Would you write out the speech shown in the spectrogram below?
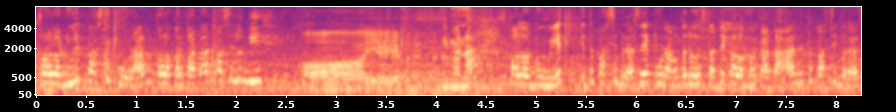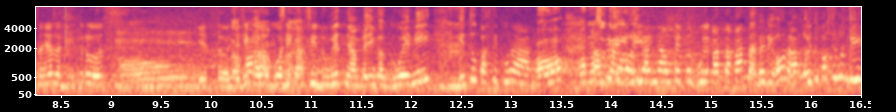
kalau duit pasti kurang, kalau perkataan pasti lebih. Oh iya iya benar. Gimana? Kalau duit itu pasti berasanya kurang terus, tapi kalau perkataan itu pasti berasanya lebih terus. Oh. Gitu. Nggak Jadi kalau gue saya. dikasih duit nyampein ke gue nih, itu pasti kurang. Oh, oh, maksudnya tapi kalau ini- yang nyampe ke gue kata-kata dari orang, oh, itu pasti lebih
